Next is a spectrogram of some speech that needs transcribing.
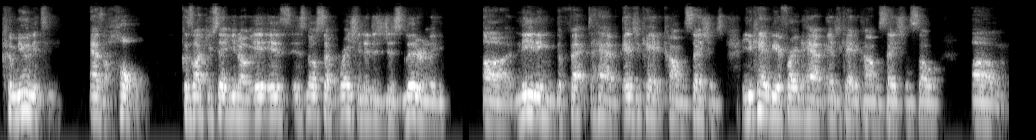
community as a whole. Because, like you said, you know, it is it's no separation. It is just literally uh, needing the fact to have educated conversations. And you can't be afraid to have educated conversations. So, Um,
